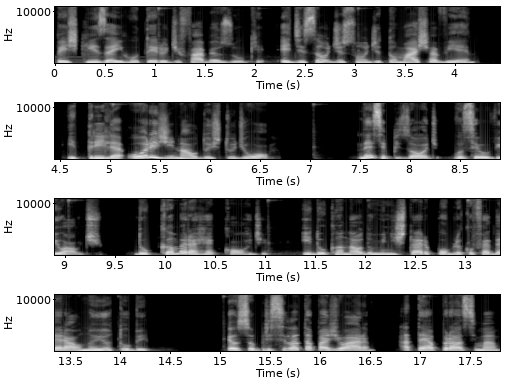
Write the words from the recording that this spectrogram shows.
Pesquisa e roteiro de Fábio Zucchi, edição de som de Tomás Xavier e trilha original do Estúdio O. Nesse episódio, você ouviu áudio do Câmera Record e do canal do Ministério Público Federal no YouTube. Eu sou Priscila Tapajoara. Até a próxima!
